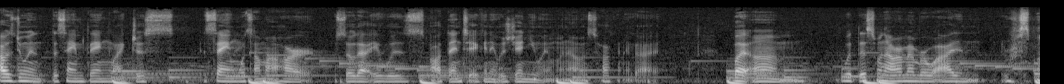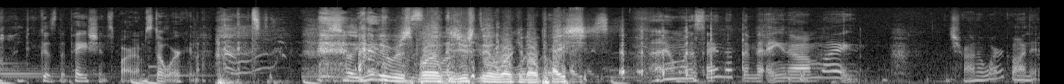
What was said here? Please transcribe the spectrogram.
I was doing the same thing, like just saying what's on my heart, so that it was authentic and it was genuine when I was talking to God. But um, with this one, I remember why I didn't respond because the patience part I'm still working on. It. so you didn't respond because you're still working on patience. I don't want to say nothing, but you know, I'm like trying to work on it.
